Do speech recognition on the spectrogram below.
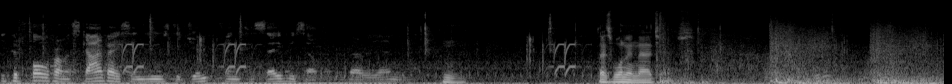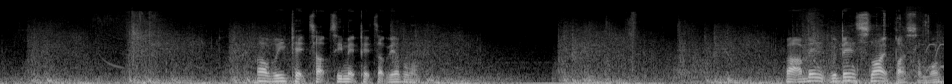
you could fall from a skybase and use the jump thing to save yourself at the very end. Hmm. There's one in there, James. Oh, we picked up. Teammate picked up the other one. Right, I'm being, we're being sniped by someone.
